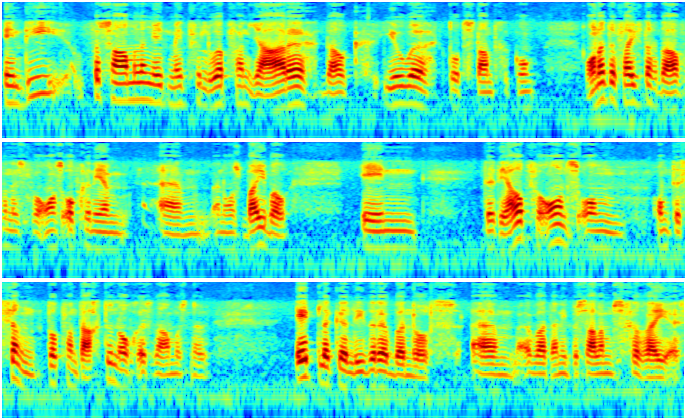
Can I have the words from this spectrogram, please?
En die versameling het met verloop van jare dalk eeue tot stand gekom. 150 daarvan is vir ons opgeneem um, in ons Bybel. En dit help vir ons om om te sing. Tot vandag toe nog is daar mos nou etlike liedere bundels ehm um, wat aan die psalms gewy is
